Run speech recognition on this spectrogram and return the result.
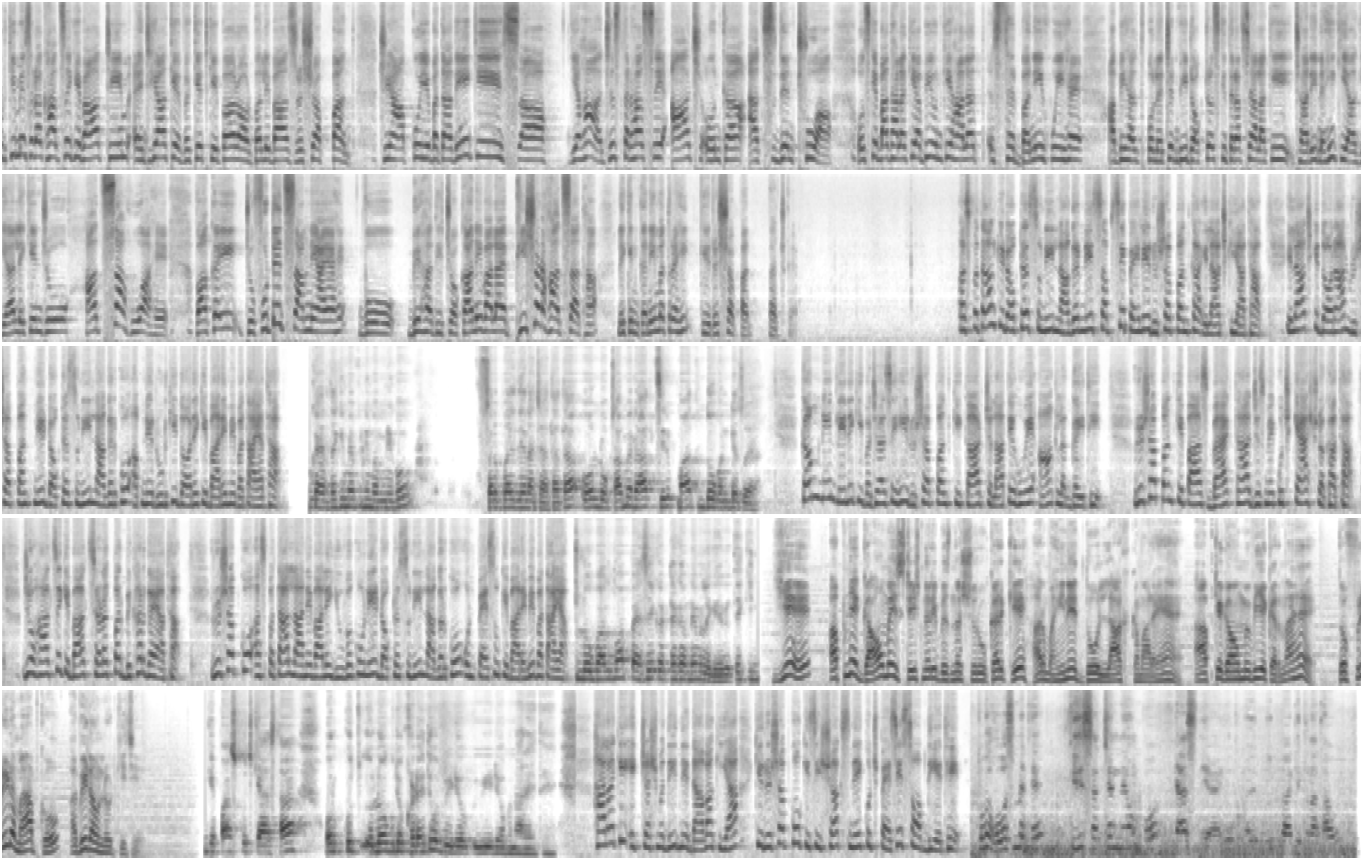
रुड़की में सड़क हादसे के बाद टीम इंडिया के विकेट कीपर और बल्लेबाज ऋषभ पंत। जी हाँ, आपको ये बता दें कि यहाँ जिस तरह से आज उनका एक्सीडेंट हुआ उसके बाद हालाँकि अभी उनकी हालत स्थिर बनी हुई है। अभी हेल्थ बुलेटिन भी डॉक्टर्स की तरफ़ से हालाँकि जारी नहीं किया गया लेकिन जो हादसा हुआ है वाकई जो फुटेज सामने आया है वो बेहद ही चौंकाने वाला है। भीषण हादसा था लेकिन गनीमत रही कि ऋषभ पंत बच गए। अस्पताल के डॉक्टर सुनील नागर ने सबसे पहले ऋषभ पंत का इलाज किया था। इलाज के दौरान ऋषभ पंत ने डॉक्टर सुनील नागर को अपने रुड़की दौरे के बारे में बताया था। कह रहा था कि मैं अपनी मम्मी को सरप्राइज़ देना चाहता था और डॉक्टर साहब में रात सिर्फ़ मात्र दो घंटे सोया। कम नींद लेने की वजह से ही ऋषभ पंत की कार चलाते हुए आँख लग गई थी। ऋषभ पंत के पास बैग था जिसमें कुछ कैश रखा था जो हादसे के बाद सड़क पर बिखर गया था। ऋषभ को अस्पताल लाने वाले युवकों ने डॉक्टर सुनील नागर को उन पैसों के बारे में बताया। लोग बाग तो पैसे इकट्ठे करने में लगे हुए थे कि ये अपने गाँव में स्टेशनरी बिज़नेस शुरू करके हर महीने दो लाख कमा रहे हैं। आपके गाँव में भी ये करना है? तो फ्रीडम ऐप को अभी डाउनलोड कीजिए। के पास कुछ कैश था और कुछ लोग जो खड़े थे वो वीडियो वीडियो बना रहे थे। हालाँकि एक चश्मदीद ने दावा किया कि ऋषभ को किसी शख्स ने कुछ पैसे सौंप दिए थे। तो वो होश में थे किसी सज्जन ने उनको कैश दिया है। ये तो मुझे नहीं पता कितना था वो।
